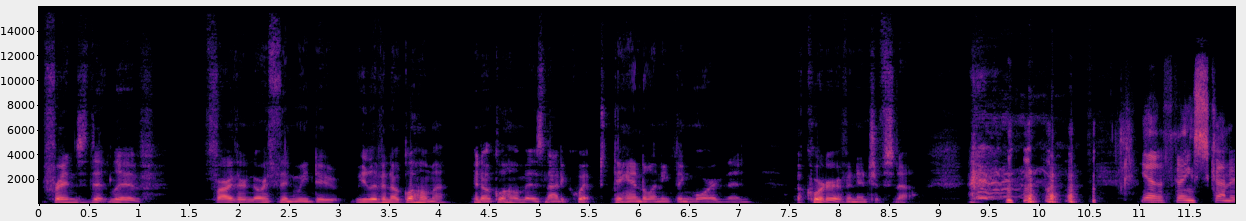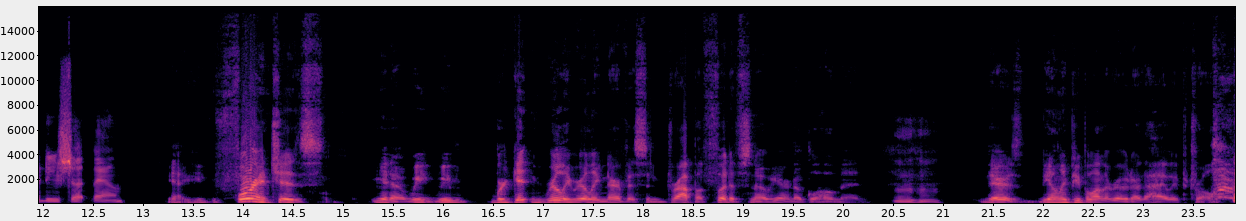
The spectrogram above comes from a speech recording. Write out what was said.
friends that live farther north than we do, we live in Oklahoma, and Oklahoma is not equipped to handle anything more than a quarter of an inch of snow. Yeah, things kind of do shut down. Yeah, four inches. You know, we we were getting really really nervous and drop a foot of snow here in Oklahoma, and hmm there's the only people on the road are the highway patrol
